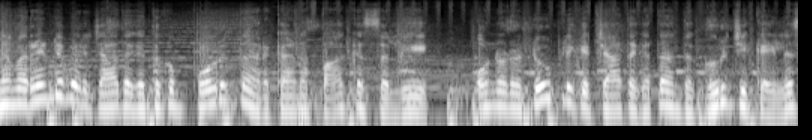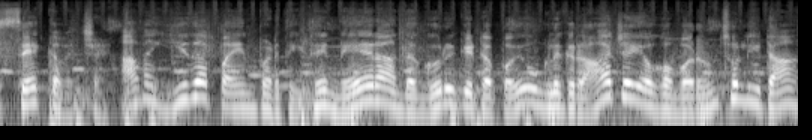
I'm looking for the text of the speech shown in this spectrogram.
நம்ம ரெண்டு பேர் ஜாதகத்துக்கும் பொருத்தம் இருக்கான்னு பார்க்க சொல்லி உன்னோட டூப்ளிகேட் ஜாதகத்தை அந்த குருஜி கையில சேர்க்க வச்சேன். அவன் இதை பயன்படுத்திக்கிட்டு நேரா அந்த குரு கிட்ட போய் உங்களுக்கு ராஜயோகம் வரும்னு சொல்லிட்டான்.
